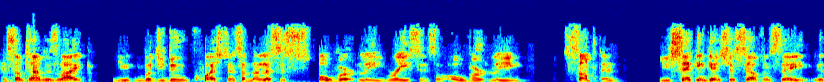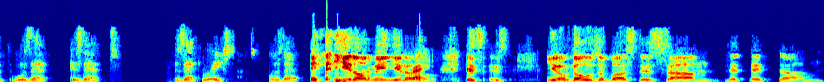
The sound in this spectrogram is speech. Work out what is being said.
and sometimes it's like you, but you do question something unless it's overtly racist or overtly something. You second guess yourself and say, was that is that is that racist? Was that you know what I mean? You know, Right. it's it's you know those of us this um that that um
